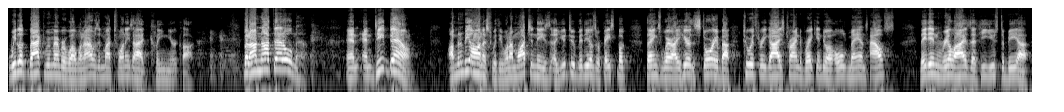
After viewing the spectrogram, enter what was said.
we look back remember, well, when I was in my 20s, I'd clean your clock. But I'm not that old now. And, and deep down, I'm going to be honest with you. When I'm watching these uh, YouTube videos or Facebook things where I hear the story about two or three guys trying to break into an old man's house, they didn't realize that he used to be a,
